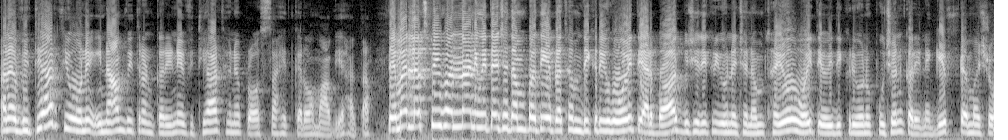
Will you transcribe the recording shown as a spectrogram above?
અને વિદ્યાર્થીઓને ઇનામ વિતરણ કરીને વિદ્યાર્થીઓને પ્રોત્સાહિત કરવામાં આવ્યા હતા. તેમજ લક્ષ્મી વંદના નિમિત્તે જે દંપતીએ પ્રથમ દીકરી હોય ત્યારબાદ બીજી દીકરીઓને જન્મ થયો હોય તેવી દીકરીઓનું પૂજન કરીને ગિફ્ટ તેમજ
